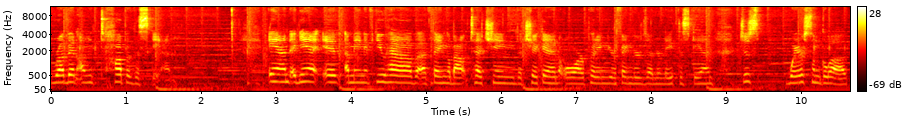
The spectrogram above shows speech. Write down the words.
rub it on top of the skin. And again, if, I mean, if you have a thing about touching the chicken or putting your fingers underneath the skin, just wear some gloves.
